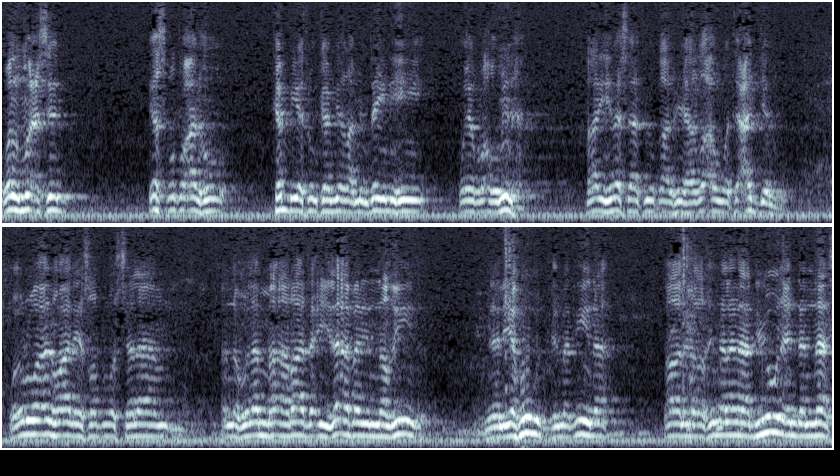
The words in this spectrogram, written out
والمعسر يسقط عنه كمية كبيرة من دينه ويبرأ منها. هذه مسألة يقال فيها ضعوا وتعجلوا ويروى عنه عليه الصلاة والسلام أنه لما أراد إجلاء بني النظير من اليهود في المدينة قالوا إن لنا ديون عند الناس.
